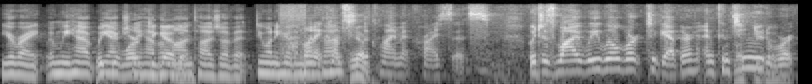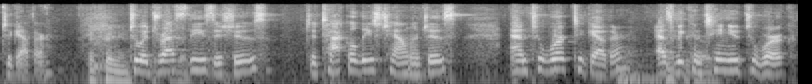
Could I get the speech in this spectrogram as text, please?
You're right, and we have We we, actually have together. a montage of it. Do you want to hear the montage when it comes to Yeah. the climate crisis, which is why we will work together and continue to work together Continue. to address these issues, to tackle these challenges, and to work together as we continue to work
